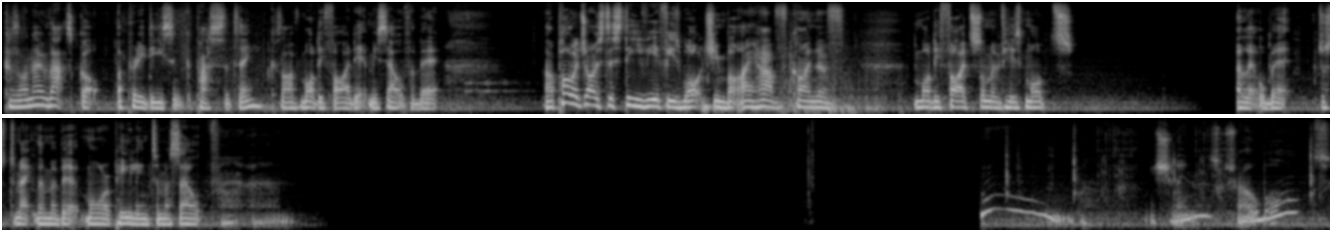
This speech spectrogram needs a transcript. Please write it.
Because I know that's got a pretty decent capacity, because I've modified it myself a bit. I apologise to Stevie if he's watching, but I have kind of modified some of his mods a little bit, just to make them a bit more appealing to myself. Um, ooh, Michelin's, Trelleborgs.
